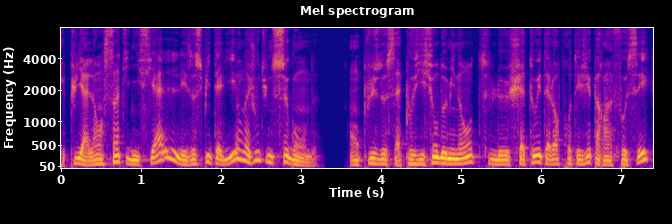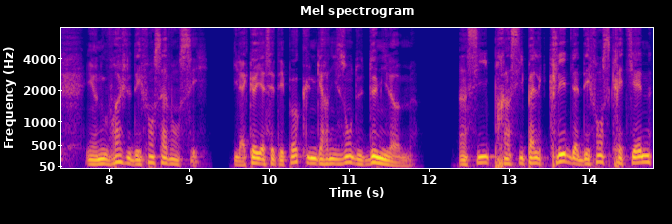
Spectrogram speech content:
Et puis à l'enceinte initiale, les hospitaliers en ajoutent une seconde. En plus de sa position dominante, le château est alors protégé par un fossé et un ouvrage de défense avancé. Il accueille à cette époque une garnison de 2000 hommes. Ainsi, principale clé de la défense chrétienne,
